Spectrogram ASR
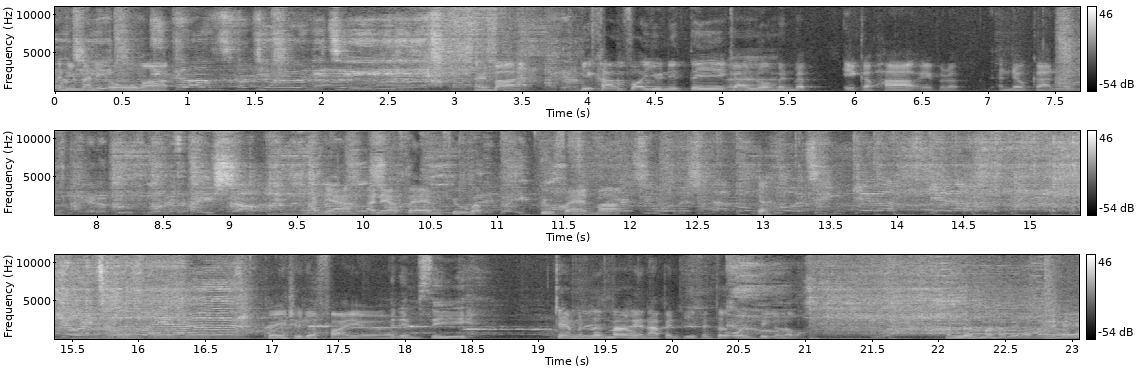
อันนี้มาริโอมากเห็นปะ Become for Unity การรวมเป็นแบบเอกภาพเอกแบบอันเดียวกันอะไรเงี้ยอันเนี้ยอันเนี้ยแฟนคิวแบบคิวแฟนมาก Going to the fire เป็น MC แกมันเลิศมากเลยนะ เป็นพรีเซนเตอร์โอลิมปิกกันเหรอวะมันเลิศมากเลยนะแม่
